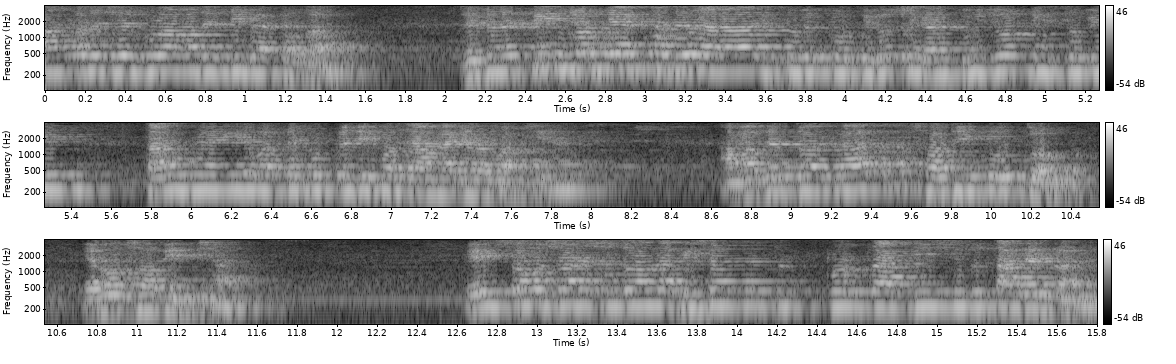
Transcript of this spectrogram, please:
বাংলাদেশেরগুলো আমাদের কি ব্যর্থতা? যেখানে তিনজনকে একসাথে তারা স্থগিত করছিল, সেখানে দুইজন স্থগিত তারা উঠে নিতে পারছে কূটনৈতিক পর্যায়ে আমরা কেন পাচ্ছি না। আমাদের দরকার সঠিক উদ্যোগ এবং সৎ ইচ্ছা। এই সমস্যাটা শুধু আমরা বিশাল প্রার্থী শুধু তাদের নয়,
